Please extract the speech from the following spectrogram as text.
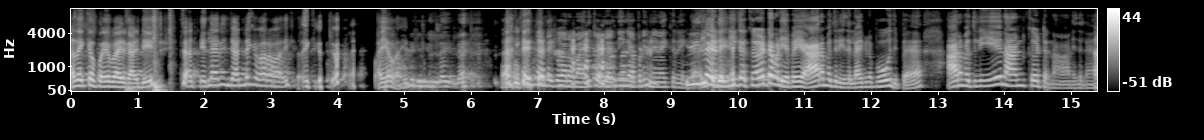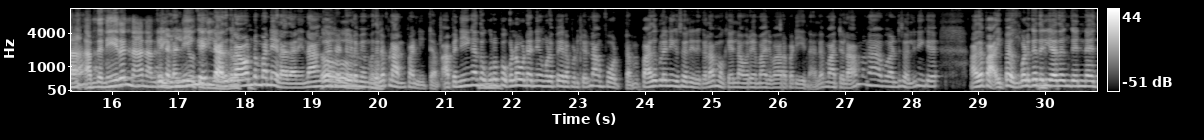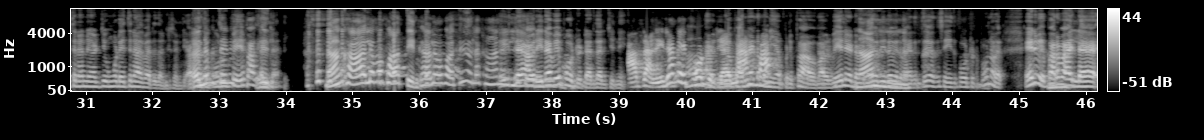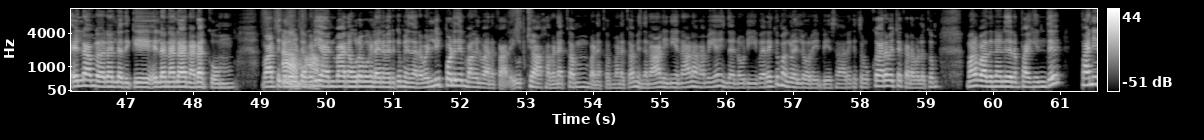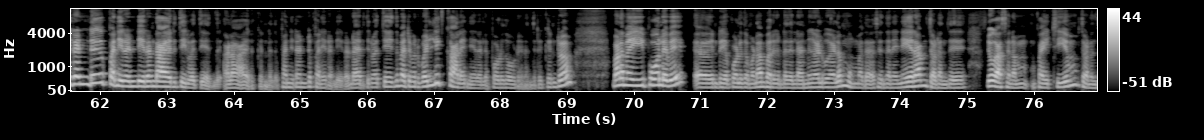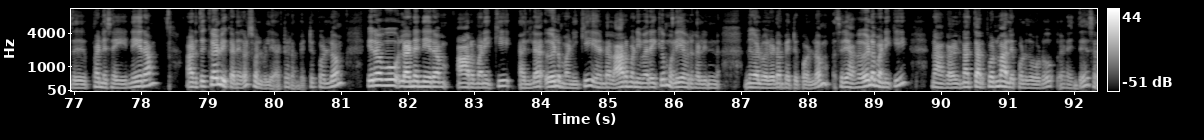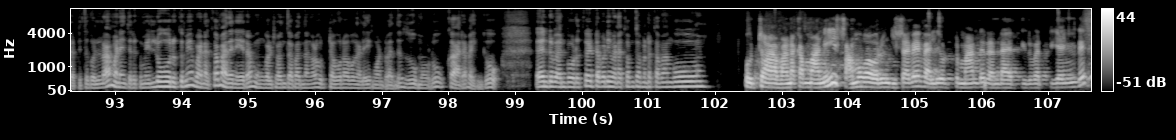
அதைக்க பயமாயிருக்காண்டி எல்லாரும் சண்டைக்கு வர மாதிரி பயமாயிருக்கு இல்ல இல்ல சண்டைக்கு வர மாதிரி சொல்ல நீங்க அப்படி நினைக்கிறீங்க இல்ல. நீங்க கேட்டபடியே இப்ப ஆரம்பத்துல போகுது இப்ப ஆரம்பத்திலேயே நான் கேட்டேன் நான் இதுல அந்த நேரம் நான் இல்ல நீங்க இல்ல அதுக்கு. ரவுண்டும் பண்ணல தானே நாங்க ரெண்டு கிழமை. முதல்ல பிளான் பண்ணிட்டோம் அப்ப நீங்க அந்த குரூப்புக்குள்ள உடனே உங்களோட பேரை பிடிச்சோன்னு நாங்க போட்டோம் அப்ப அதுக்குள்ள நீங்க சொல்லியிருக்கலாம் ஓகே எல்லாம் ஒரே மாதிரி வாரப்படியினால மாற்றலாம் நான் சொல்லி நீங்க அதை பா இப்ப உங்களுக்கே தெரியாது இங்க என்ன எத்தனை நிகழ்ச்சி உங்களோட எத்தனை வருதுன்னு சொல்லி. பார்க்கல. நான் காலமா பார்த்தேன். காலமா பார்த்து அதுல காண இல்ல அவர் இரவே போட்டுட்டார் தர்ச்சினி அதான் இரவே போட்டுட்டேன் பன்னெண்டு மணி அப்படி பாவம். அவர் வேலையிட நான் இரவு இருந்து அதை செய்து போட்டுட்டு போனவர். எனவே பரவாயில்ல. எல்லாம் நல்லதுக்கு எல்லாம் நல்லா நடக்கும். வாழ்த்துக்கள் ஆமா. கேட்டபடி அன்பான உறவுகள் அனைவருக்கும் இந்த வெள்ளிப்பொழுதின் மகிழ்வான காலை. உற்சாக வணக்கம் வணக்கம் வணக்கம். இந்த நாள் இனிய நாளாக அமைய இந்த நொடி வரைக்கும் எங்கள் எல்லோரையும் பேச ஆரோக்கியத்தில் உட்கார வச்ச கடவுளுக்கும் நன்றிதனம் பகிர்ந்து பனிரெண்டு பன்னிரெண்டு இரண்டாயிரத்தி இருபத்தி ஐந்து அழகா இருக்கின்றது. பன்னிரெண்டு பன்னிரெண்டு இரண்டாயிரத்தி இருபத்தி ஐந்து மற்றும் ஒரு வெள்ளிக்காலை நேரில் பொழுதோடு இணைந்திருக்கின்றோம். வளமை போலவே இன்றைய பொழுது இடம்பெறுகின்றது. எல்லா நிகழ்வுகளும் உம்மத சிந்தனை நேரம் தொடர்ந்து யோகாசனம் பயிற்சியும் தொடர்ந்து பன்னிசை நேரம் அடுத்து கேள்விக்கணைகள் சொல் விளையாட்டு இடம்பெற்றுக் கொள்ளும். இரவு லண்டன் நேரம் ஆறு மணிக்கு அல்ல ஏழு மணிக்கு என்றால் ஆறு மணி வரைக்கும் இளையவர்களின் நிகழ்வுகள் இடம்பெற்றுக் கொள்ளும். சரியாக ஏழு மணிக்கு நாங்கள் நத்தார் பொன்மாலை பொழுதோடு இணைந்து சிறப்பித்துக் கொள்ளலாம். இணைந்திருக்கும் எல்லோருக்குமே வணக்கம். அதே நேரம் உங்கள் சொந்த பந்தங்கள் உற்ற உறவுகளையும் கொண்டு வந்து ஜூமோடு உட்கார வைங்கோ. என்று அன்போடு கேட்டபடி வணக்கம். தமிழக்க வாங்கோ. உற்றா வணக்கம் மணி. சமூக ஒருங்கி சபை வலியுறுத்தும் ஆண்டு ரெண்டாயிரத்தி இருபத்தி ஐந்து.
